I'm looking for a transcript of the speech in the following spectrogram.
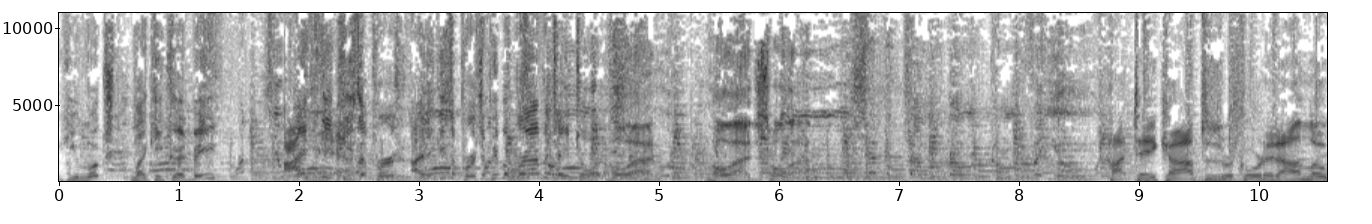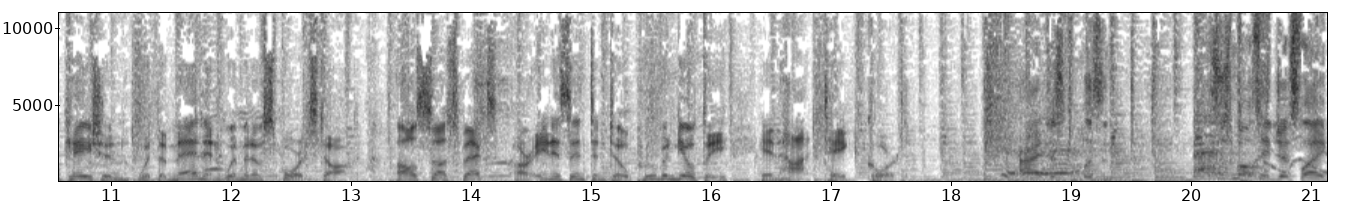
he looks like he could be, I think he's a per- I think he's a person people gravitate towards. hold on, hold on, just hold on. Hot Take Cops is recorded on location with the men and women of sports talk. All suspects are innocent until proven guilty in Hot Take Court. All right, just listen. This is mostly just like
